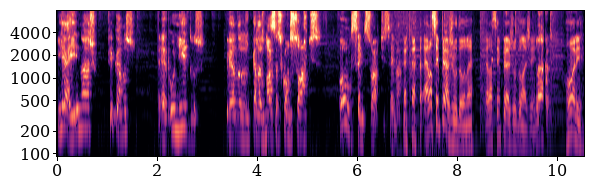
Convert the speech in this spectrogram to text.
E aí nós ficamos é, unidos pelos, pelas nossas consortes ou sem sorte, sei lá. Elas sempre ajudam, né? Elas sempre ajudam a gente. Claro. Rony,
